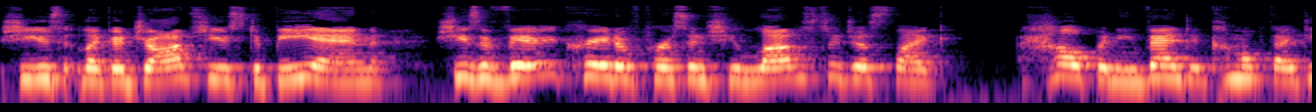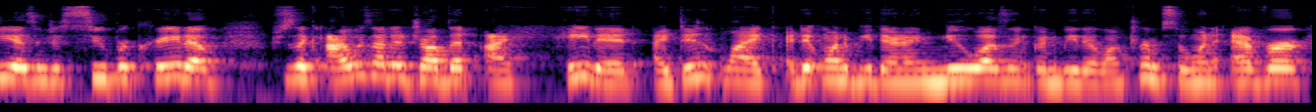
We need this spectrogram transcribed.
she used like a job she used to be in. She's a very creative person. She loves to just like help an event and come up with ideas and just super creative. She's like, I was at a job that I hated, I didn't like, I didn't want to be there, and I knew I wasn't going to be there long term. So whenever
